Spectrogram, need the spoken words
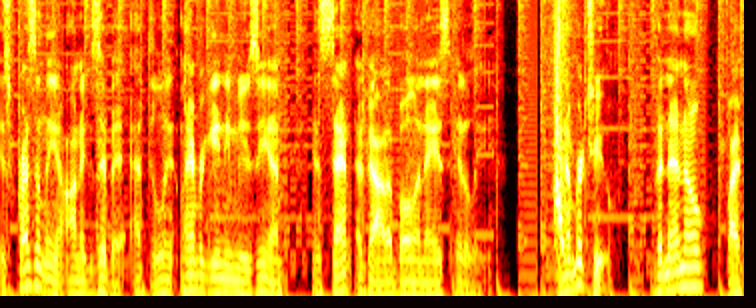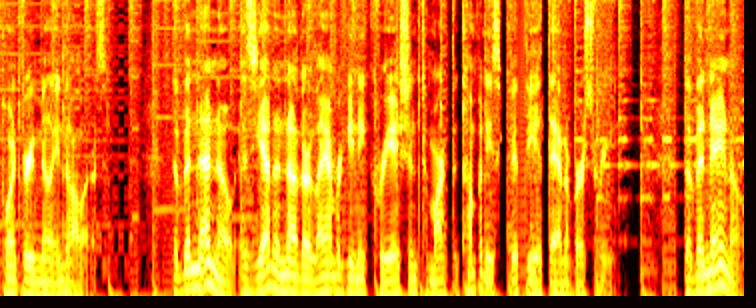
is presently on exhibit at the Lamborghini Museum in Sant'Agata Bolognese, Italy. Number 2. Veneno, $5.3 million. The Veneno is yet another Lamborghini creation to mark the company's 50th anniversary. The Veneno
